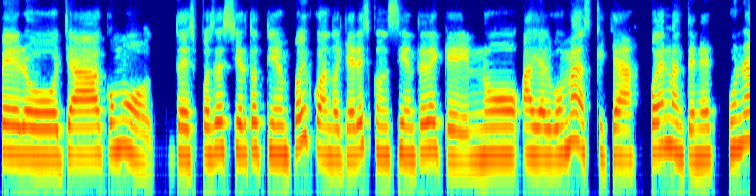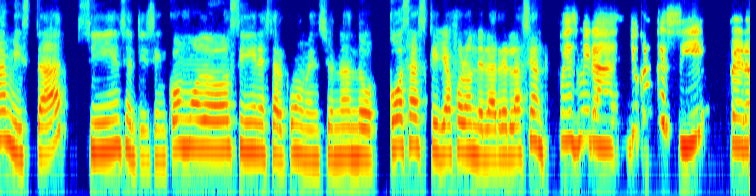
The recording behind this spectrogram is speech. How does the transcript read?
pero ya como después de cierto tiempo y cuando ya eres consciente de que no hay algo más, que ya pueden mantener una amistad sin sentirse incómodos, sin estar como mencionando cosas que ya fueron de la relación. Pues mira, yo creo que sí, pero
